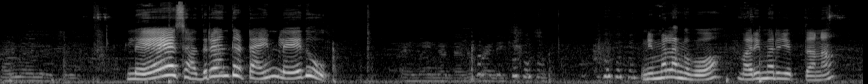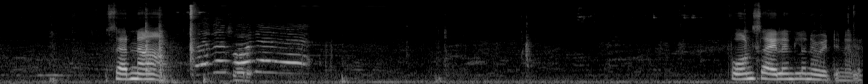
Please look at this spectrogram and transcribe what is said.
టైం అయింది రిచమ్మ. లే చదిరేంత టైం లేదు. టైం మరి మరి నిమ్మలంగా పో చెప్తానా? సరేనా? ఫోన్ సైలెంట్లోనే పెట్టినలే.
